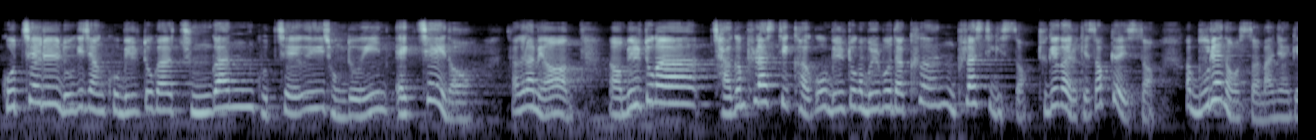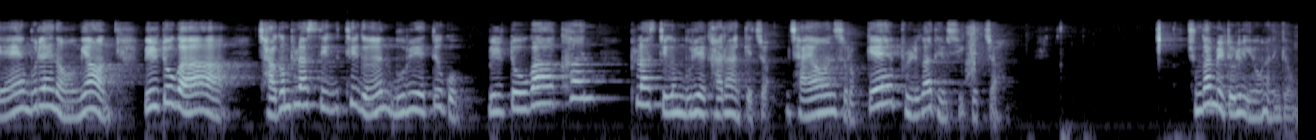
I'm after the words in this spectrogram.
고체를 녹이지 않고 밀도가 중간 고체의 정도인 액체에 넣어 자 그러면 어, 밀도가 작은 플라스틱하고 밀도가 물보다 큰 플라스틱이 있어. 두 개가 이렇게 섞여 있어. 그러니까 물에 넣었어. 만약에 물에 넣으면 밀도가 작은 플라스틱은 물 위에 뜨고 밀도가 큰 플라스틱은 물 위에 가라앉겠죠. 자연스럽게 분리가 될 수 있겠죠. 중간 밀도를 이용하는 경우.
